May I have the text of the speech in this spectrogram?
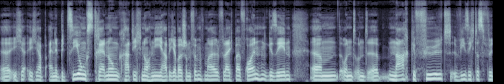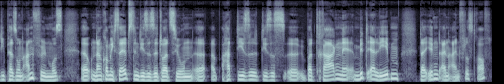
äh, ich, ich habe eine Beziehungstrennung, hatte ich noch nie, habe ich aber schon fünfmal vielleicht bei Freunden gesehen ähm, und, und äh, nachgefühlt, wie sich das für die Person anfühlen muss. Äh, und dann komme ich selbst in diese Situation. Äh, hat diese, dieses äh, übertragene Miterleben da irgendeinen Einfluss drauf?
